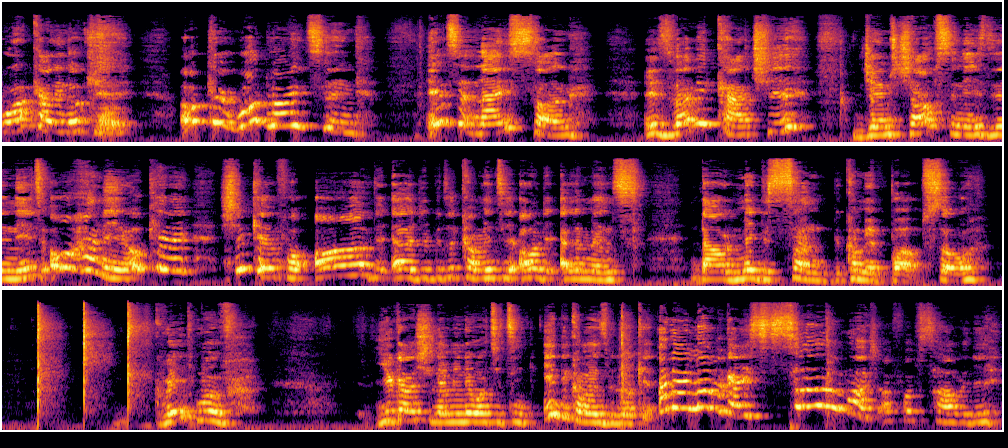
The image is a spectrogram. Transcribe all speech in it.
Walker, oh, okay? Okay, what do? It's a nice song. It's very catchy. James Thompson is in it. Oh, honey, okay. She came for all the LGBT community, all the elements that would make the song become a pop. So, great move. You guys should let me know what you think in the comments below. Okay? And I love you guys so much. I hope Saturday.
